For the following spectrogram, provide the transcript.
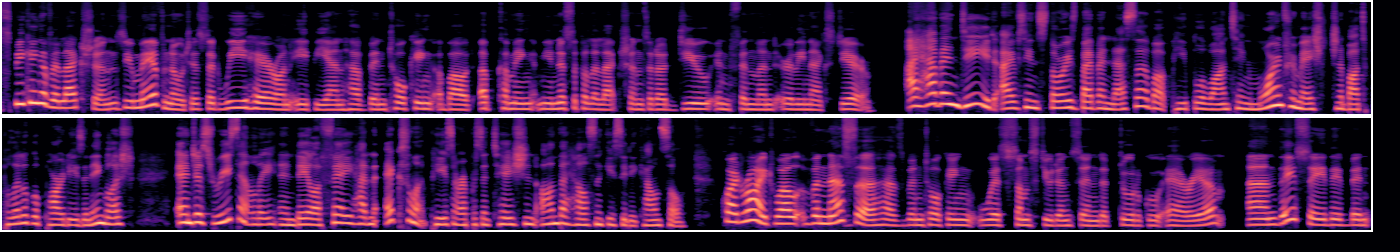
speaking of elections, you may have noticed that we here on APN have been talking about upcoming municipal elections that are due in Finland early next year. I have indeed. I've seen stories by Vanessa about people wanting more information about political parties in English. And just recently, Indela Faye had an excellent piece on representation on the Helsinki City Council. Quite right. Well, Vanessa has been talking with some students in the Turku area, and they say they've been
